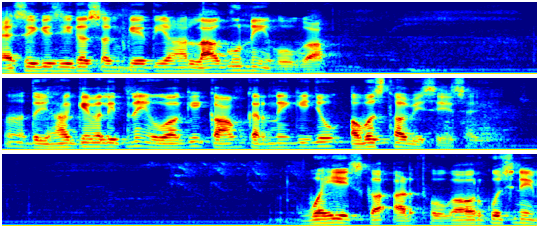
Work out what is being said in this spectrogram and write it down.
ऐसे किसी का संकेत यहाँ लागू नहीं होगा। हाँ, तो यहाँ केवल इतना ही हुआ कि काम करने की जो अवस्था विशेष है वही इसका अर्थ होगा। और कुछ नहीं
